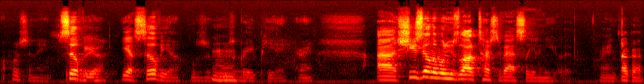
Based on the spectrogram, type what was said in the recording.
what was her name? Sylvia. Sylvia. Yeah, Sylvia was, was a great PA, right? Uh, she's the only one who's allowed to touch the Vaseline and use it, right? Okay.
